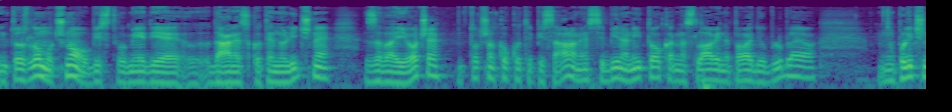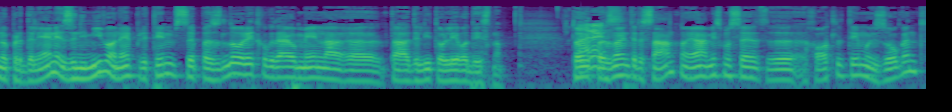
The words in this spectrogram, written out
in to zelo močno v bistvu medije danes kot enolične, zavajajoče, točno tako kot je pisalo, ne, sebina ni to, kar naslovi napovedi obljubljajo. Politično opredeljenje, zanimivo, ne, pri tem se pa zelo redko kdaj omenila uh, ta delitev levo-desno. To je pa zelo interesantno. Ja, mi smo se uh, hoteli temu izogniti.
